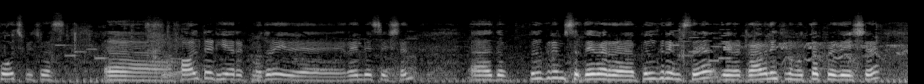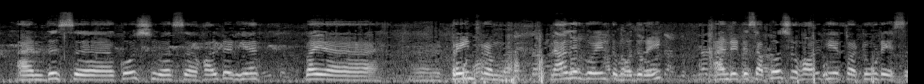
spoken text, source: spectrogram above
coach which was uh, halted here at Madurai uh, railway station. Uh, the pilgrims, they were uh, pilgrims, uh, they were traveling from Uttar Pradesh uh, and this uh, coach was halted here by a train from Nagargoil to Madurai and it is supposed to halt here for two days.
